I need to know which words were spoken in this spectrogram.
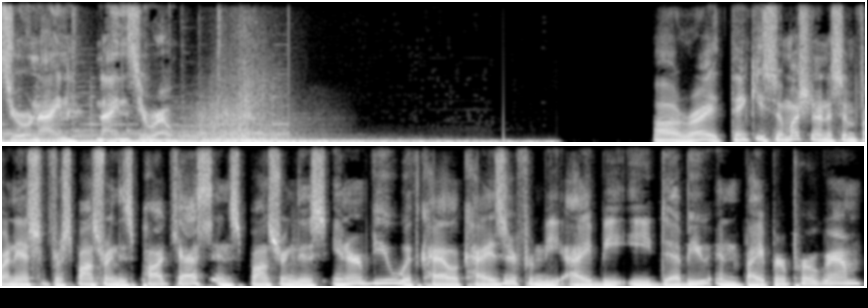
0990. All right. Thank you so much, 907 Financial, for sponsoring this podcast and sponsoring this interview with Kyle Kaiser from the IBEW and Viper program.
